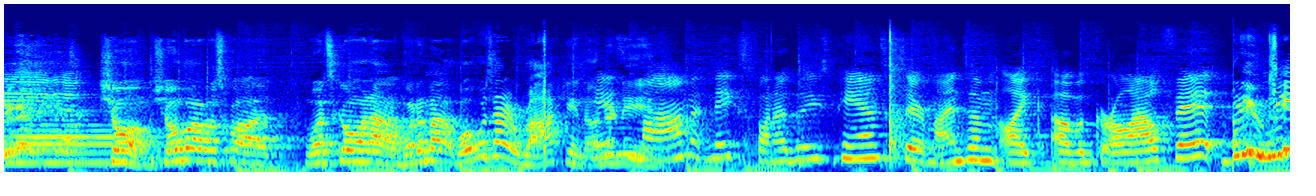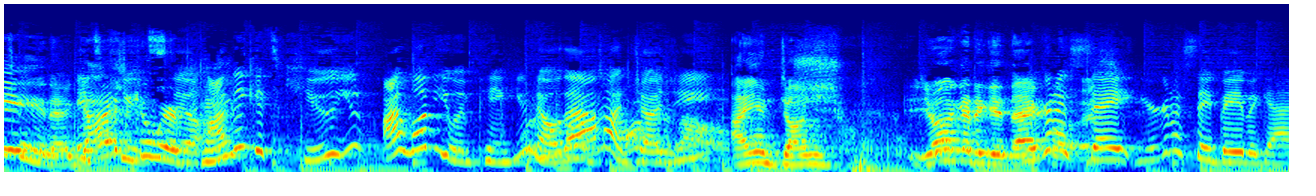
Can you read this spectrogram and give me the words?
cheated. Show them, show Marble Squad what's going on. What am I? What was I rocking His underneath? mom makes fun of these pants because it reminds him like of a girl outfit. What do you mean? It's Guys cute can wear still. pink. I think it's cute. You, I love you in pink. You know that. I'm not judgy. I am done. You're not gonna get that. You're gonna close. say you're gonna say babe again.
